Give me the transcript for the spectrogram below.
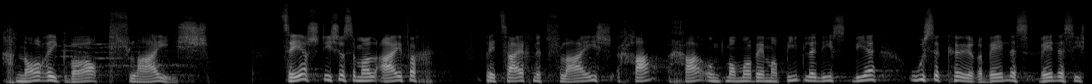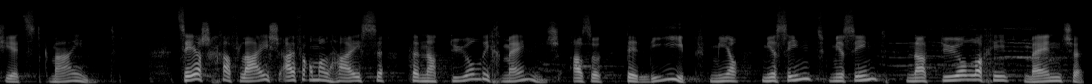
knorrig Wort Fleisch. Zuerst ist es einmal einfach bezeichnet Fleisch kann, kann und man muss, wenn man die Bibel liest, wie rausgehören, welches, welches ist jetzt gemeint. Zuerst kann Fleisch einfach mal heißen der natürliche Mensch, also der Lieb. Wir, wir, sind, wir sind natürliche Menschen.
